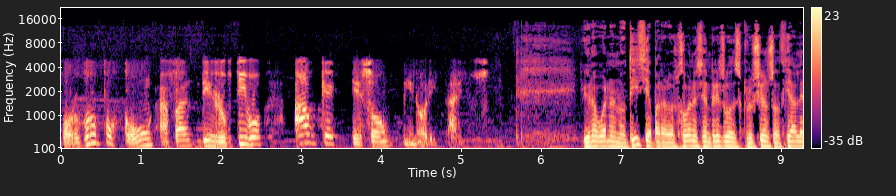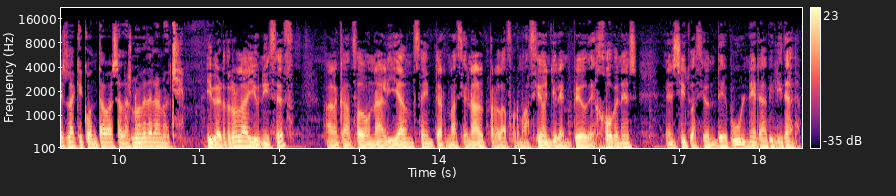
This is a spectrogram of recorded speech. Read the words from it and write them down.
por grupos con un afán disruptivo, aunque que son minoritarios. Y una buena noticia para los jóvenes en riesgo de exclusión social es la que contabas a las nueve de la noche. Iberdrola y UNICEF han alcanzado una alianza internacional para la formación y el empleo de jóvenes en situación de vulnerabilidad.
